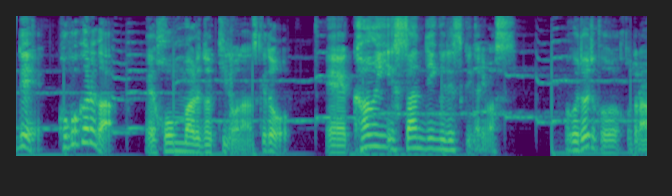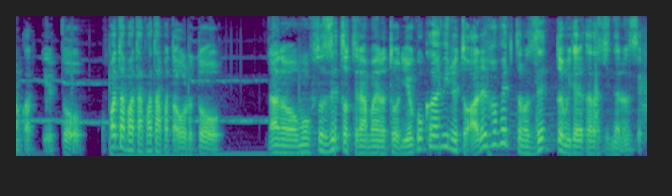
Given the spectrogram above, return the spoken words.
で、ここからが、え本丸の機能なんですけど、えー、簡易スタンディングデスクになります。これどういうことなのかっていうと、パタパタパタパタ折ると、あの、モフト Z って名前の通り、横から見るとアルファベットの Z みたいな形になるんですよ。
